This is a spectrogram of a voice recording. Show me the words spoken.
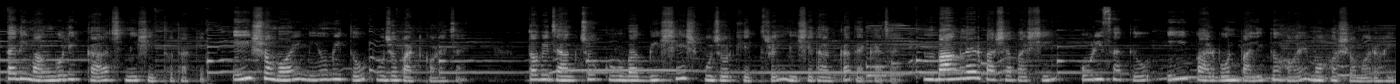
ইত্যাদি মাঙ্গলিক কাজ নিষিদ্ধ থাকে। এই সময় নিয়মিত পুজো পাঠ করা যায়। তবে যাগযজ্ঞ বা বিশেষ পুজোর ক্ষেত্রে নিষেধাজ্ঞা দেখা যায়। বাংলার পাশাপাশি ওড়িশাতেও এই পার্বণ পালিত হয় মহাসমারোহে,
